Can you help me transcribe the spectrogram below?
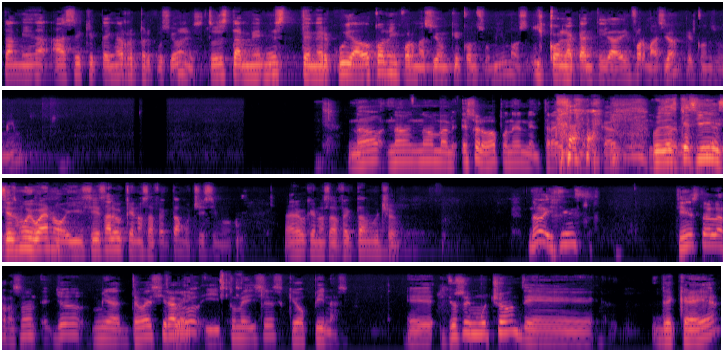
también hace que tenga repercusiones. Entonces también es tener cuidado con la información que consumimos y con la cantidad de información que consumimos. No, no, no, mami. eso lo voy a poner en el trailer. pues es que sí, sí es muy bueno y sí es algo que nos afecta muchísimo. Algo que nos afecta mucho. No, y tienes, tienes toda la razón. Yo, mira, te voy a decir algo y tú me dices qué opinas. Eh, yo soy mucho de, de creer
